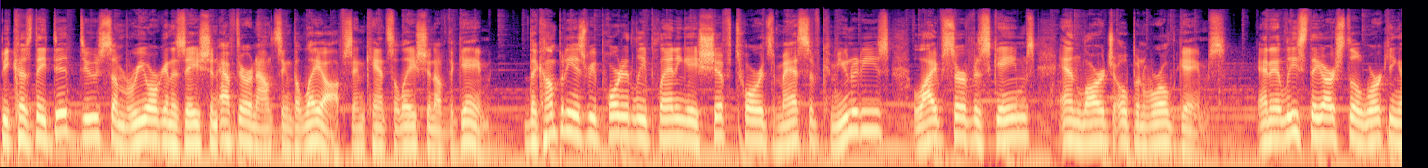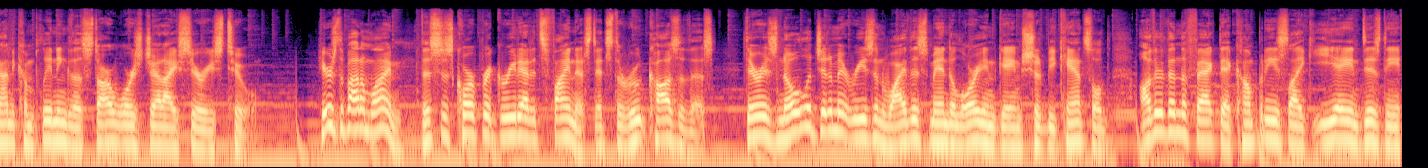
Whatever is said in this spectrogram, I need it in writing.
because they did do some reorganization after announcing the layoffs and cancellation of the game. The company is reportedly planning a shift towards massive communities, live service games, and large open world games and at least they are still working on completing the Star Wars Jedi Series 2. Here's the bottom line this is corporate greed at its finest, it's the root cause of this. There is no legitimate reason why this Mandalorian game should be cancelled other than the fact that companies like EA and Disney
